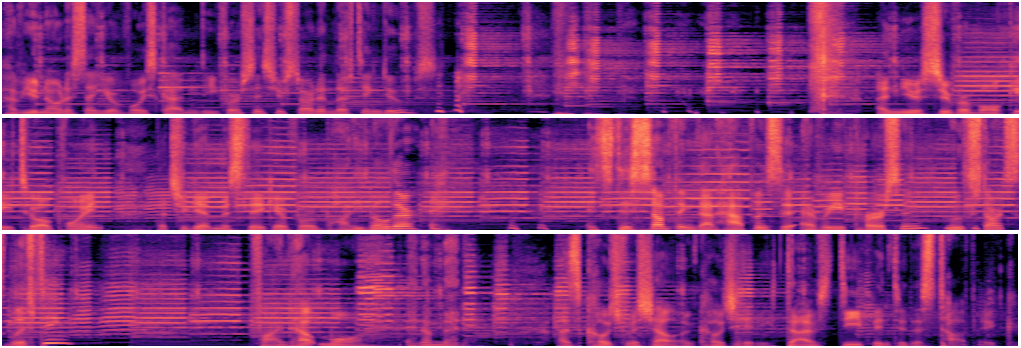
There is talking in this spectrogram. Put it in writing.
Have you noticed that your voice gotten deeper since you started lifting dubs? and you're super bulky to a point that you get mistaken for a bodybuilder? Is this something that happens to every person who starts lifting? Find out more in a minute as Coach Michelle and Coach Hitty dives deep into this topic.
